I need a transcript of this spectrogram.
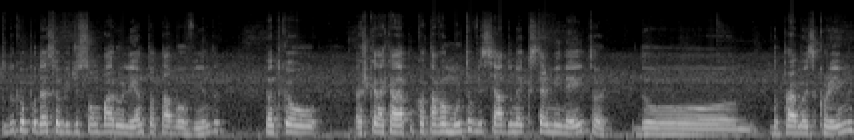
Tudo que eu pudesse ouvir de som barulhento eu tava ouvindo. Tanto que eu Acho que naquela época eu tava muito viciado no Exterminator do, do Primal Scream.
